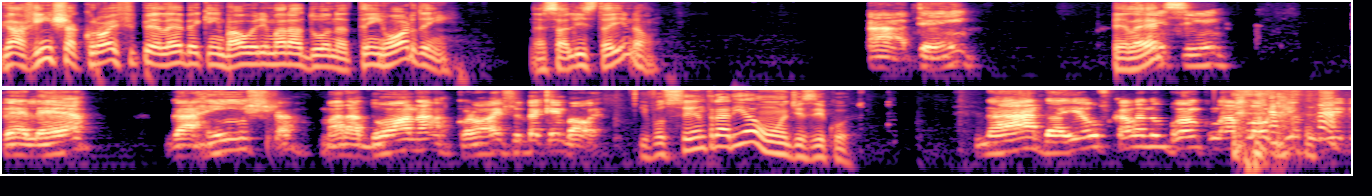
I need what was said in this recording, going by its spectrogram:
Garrincha, Cruyff, Pelé, Beckenbauer e Maradona. Tem ordem nessa lista aí, não? Ah, tem. Pelé? Tem sim. Pelé, Garrincha, Maradona, Cruyff e Beckenbauer. E você entraria onde, Zico? Nada, eu ficava no banco lá aplaudindo ele.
